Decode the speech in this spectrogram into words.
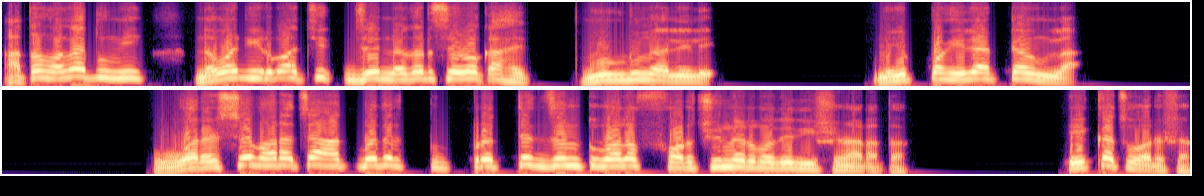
आता बघा तुम्ही नवनिर्वाचित जे नगरसेवक आहेत निवडून आलेले म्हणजे पहिल्या टर्मला. वर्षभराच्या आतमध्ये प्रत्येक जण तुम्हाला फॉर्च्युनरमध्ये दिसणार आता. एकाच वर्षात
